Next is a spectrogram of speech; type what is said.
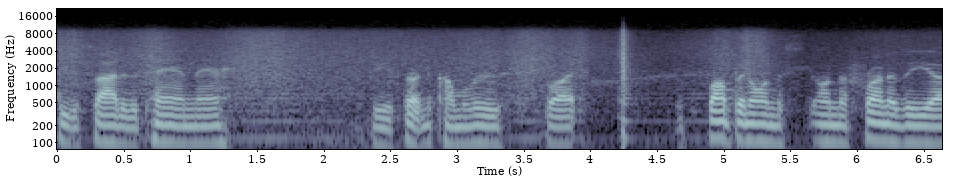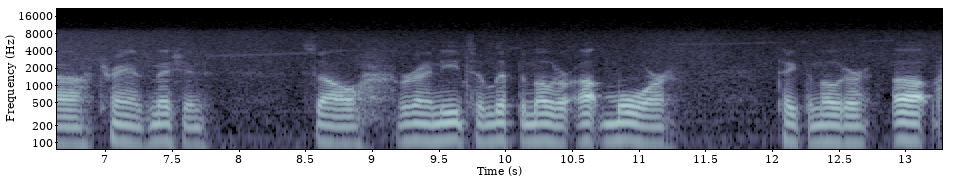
see the side of the pan there. See, it's starting to come loose. But it's bumping on the, on the front of the uh, transmission. So we're going to need to lift the motor up more, take the motor up,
